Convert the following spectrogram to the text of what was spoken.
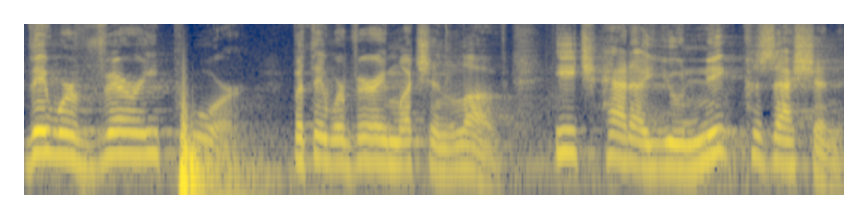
They were very poor, but they were very much in love. Each had a unique possession.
